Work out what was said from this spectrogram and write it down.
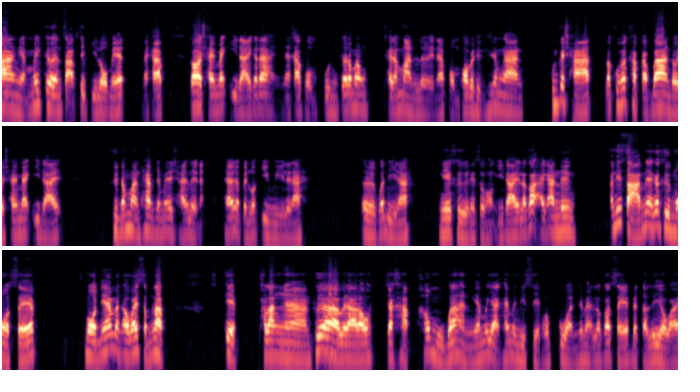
ทางเนี่ยไม่เกิน 30 กิโลเมตรนะครับก็ใช้ Max e-drive ก็ได้นะครับผมคุณก็ไม่ต้องใช้น้ำมันเลยนะผมพอไปถึงที่ทำงาน คุณก็ชาร์จ แล้วคุณก็ขับกลับบ้านโดยใช้ Max e-drive คือน้ำมันแทบจะไม่ได้ใช้เลยนะแทบจะเป็นรถ EV เลยนะ เออก็ดีนะ นี่คือในส่วนของ e d i แล้วก็อีกอันหนึง อันที่3เนี่ยก็คือโหมดเซฟโหมดเนี้ยมันเอาไว้สำหรับเก็บพลังงานเพื่อเวลาเราจะขับเข้าหมู่บ้านเงี้ยไม่อยากให้มันมีเสียงรบกวนใช่ไหมแล้วก็เซฟแบตเตอรี่เอาไว้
